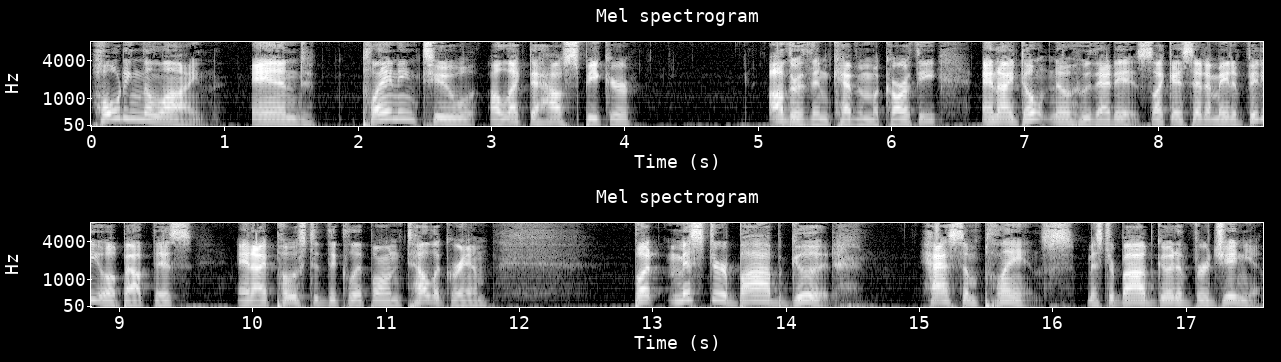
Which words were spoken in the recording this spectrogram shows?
holding the line and planning to elect a House Speaker other than Kevin McCarthy, and I don't know who that is. Like I said, I made a video about this and I posted the clip on Telegram. But Mr. Bob Good has some plans. Mr. Bob Good of Virginia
